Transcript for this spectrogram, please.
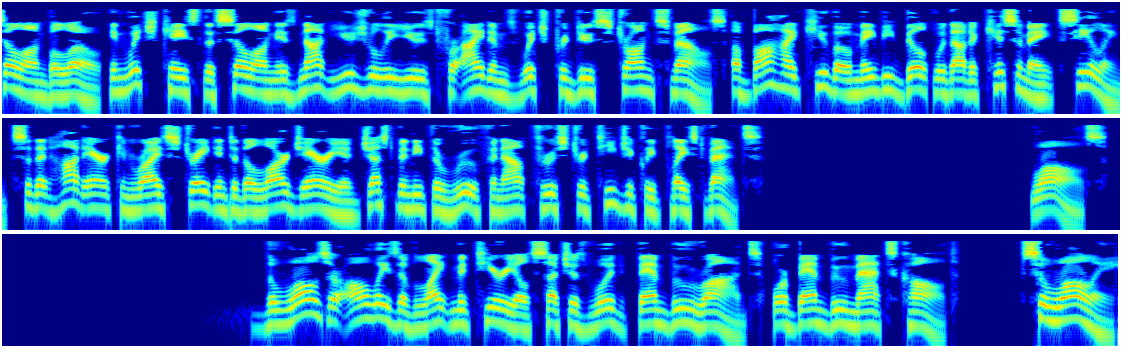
silong below, in which case the silong is not usually used for items which produce strong smells. A Bahay Kubo may be built without a kisame ceiling so that hot air can rise straight into the large area just beneath the roof and out through strategically placed vents. Walls the walls are always of light material such as wood, bamboo rods, or bamboo mats called sawali.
